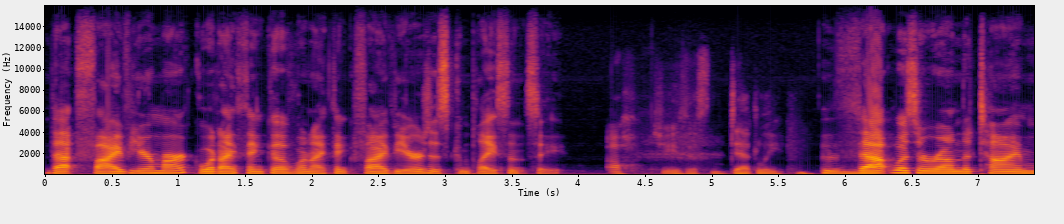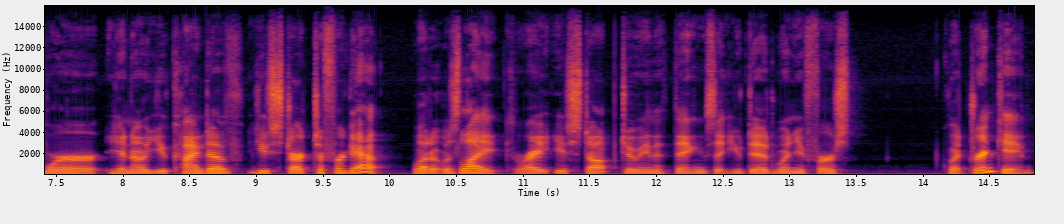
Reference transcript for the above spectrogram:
that five year mark, what I think of when I think five years is complacency. Oh, Jesus, deadly. that was around the time where you know you kind of you start to forget what it was like right you stop doing the things that you did when you first quit drinking.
